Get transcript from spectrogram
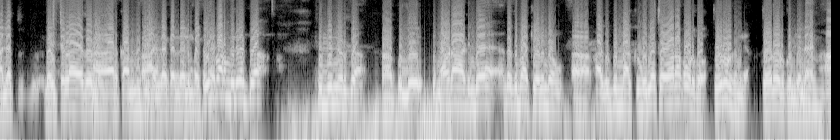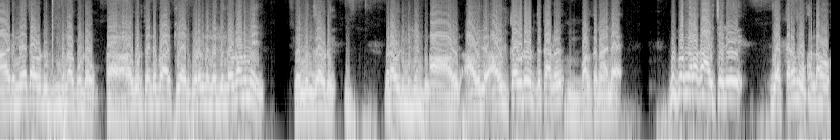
നല്ല വെയിറ്റ് ഉള്ളതായതുകൊണ്ട് ഇറക്കാനും പറ്റില്ല. പറമ്പിൽ വെട്ടുക പുല്ലിന് എടുക്കുക പുല്ല് പിന്നെ അവിടെ ആടിന്റെ ഇതൊക്കെ ബാക്കികളുണ്ടാവും അത് പിണ്ണാക്കും. പിന്നെ ചോറൊക്കെ കൊടുക്കോ ചോറ് കൊടുക്കില്ല ചോറ് കൊടുക്കില്ല അല്ലേ? ആടിന്റെ തവിട് പിണ്ണാക്കും ഉണ്ടാവും ആ. അത് കൊടുത്തതിന്റെ ബാക്കി ആയിരിക്കും കൂടെ നെല്ലും തവിടാണ് മെയിൻ നെല്ലിൻ തവിട്. ഇവിടെ അവിടെ മില്ലുണ്ട് അവൽ തവിട് കൊടുത്തിട്ടാണ് വളർത്തണ അല്ലേ? ഇതിപ്പോ നിങ്ങളെ കാഴ്ചയിൽ എത്ര തൂക്കണ്ടാവും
